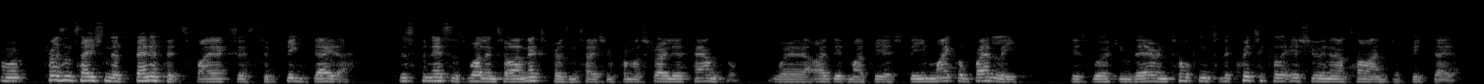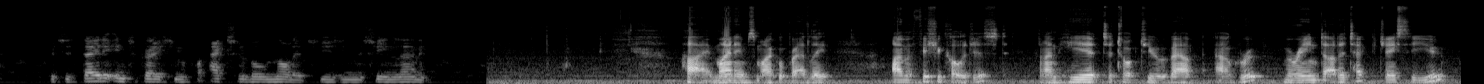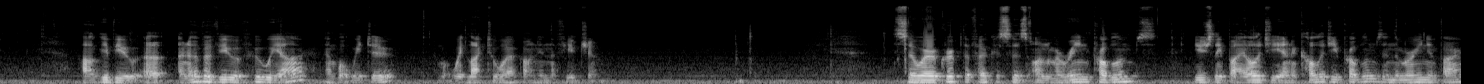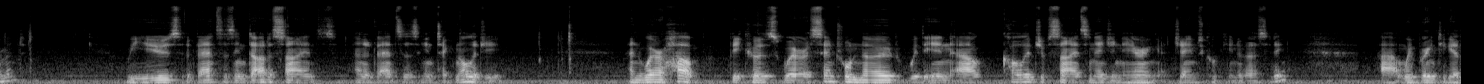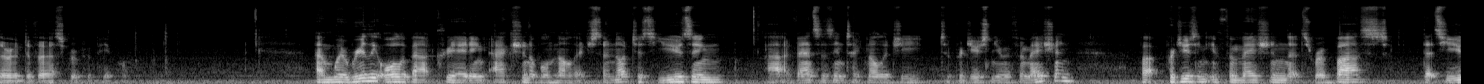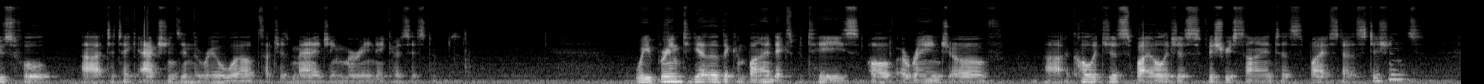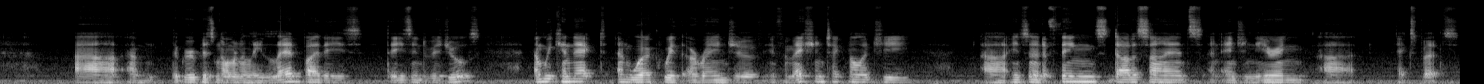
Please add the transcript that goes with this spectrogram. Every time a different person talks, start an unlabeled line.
from a presentation that benefits by access to big data. This finesses well into our next presentation from Australia, Townsville, where I did my PhD. Michael Bradley is working there and talking to the critical issue in our times of big data, which is data integration for actionable knowledge using machine learning.
Hi, my name is Michael Bradley. I'm a fish ecologist and I'm here to talk to you about our group, Marine Data Tech JCU. I'll give you a, an overview of who we are and what we do and what we'd like to work on in the future. So we're a group that focuses on marine problems, usually biology and ecology problems in the marine environment. We use advances in data science and advances in technology. And we're a hub because we're a central node within our College of Science and Engineering at James Cook University. Uh, we bring together a diverse group of people. And we're really all about creating actionable knowledge. So, not just using uh, advances in technology to produce new information, but producing information that's robust, that's useful uh, to take actions in the real world, such as managing marine ecosystems. We bring together the combined expertise of a range of uh, ecologists, biologists, fishery scientists, biostatisticians. Uh, the group is nominally led by these, these individuals, and we connect and work with a range of information technology, uh, Internet of Things, data science, and engineering uh, experts.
